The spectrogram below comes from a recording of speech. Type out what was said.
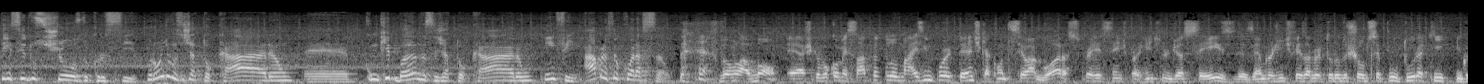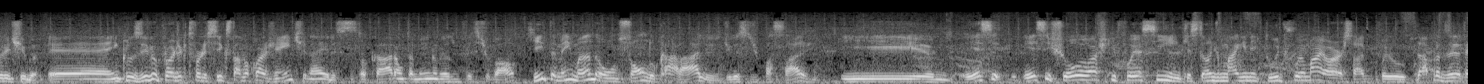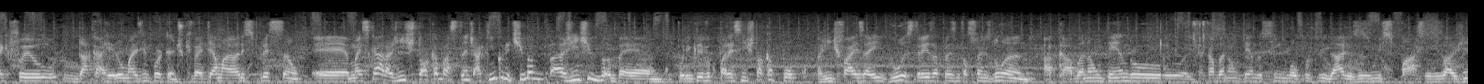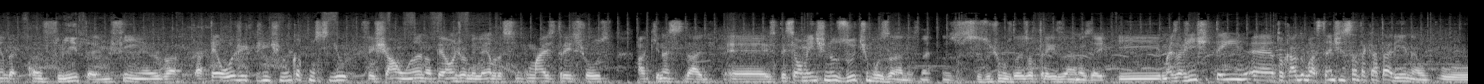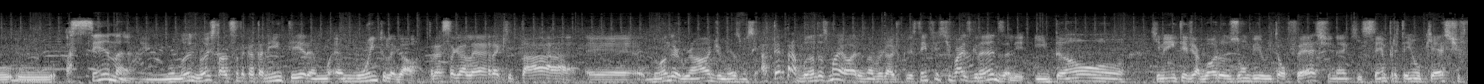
tem sido os shows do Cruci. Por onde vocês já tocaram? É, com que banda vocês já tocaram? Enfim, abra seu coração. Vamos lá, bom, é, acho que eu vou começar pelo mais importante que aconteceu agora, super recente pra gente, no dia 6 de dezembro, a gente fez a abertura do show do Sepultura aqui em Curitiba. É, inclusive o Project 46 estava com a gente, né? Eles tocaram também no mesmo festival, que também mandam um som do caralho, diga-se de passagem. E esse, esse show eu acho que foi assim, em questão de magnitude, foi o maior, sabe? Foi o. Dá pra dizer até que foi o da carreira o mais importante, o que vai ter a maior expressão. É, mas, cara, a gente toca bastante. Aqui em Curitiba, a gente, é, por incrível que pareça, a gente toca pouco. A gente faz aí duas, três apresentações no ano. Acaba não tendo. A gente acaba não tendo assim uma oportunidade, às vezes um espaço, às vezes a agenda conflita, enfim. é, Até hoje a gente nunca conseguiu fechar um ano, até onde eu me lembro, assim, com mais de três shows aqui na cidade. É, especialmente nos últimos anos, né? Nos últimos dois ou três anos aí. E, mas a gente tem é, tocado bastante em Santa Catarina. O, o- a cena no, no estado de Santa Catarina inteira é, é muito legal. Pra essa galera que tá é, no underground mesmo, assim, até pra bandas maiores, na verdade, porque eles têm festivais grandes ali. Então, que nem teve agora o Zombie Ritual Fest, né? Que sempre tem o cast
